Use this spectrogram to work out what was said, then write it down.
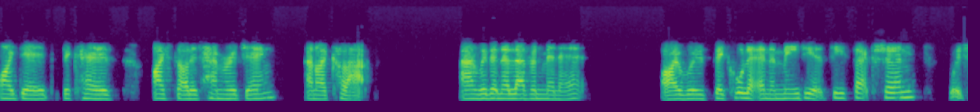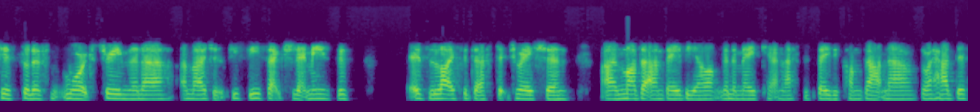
I did because I started hemorrhaging and I collapsed. And within 11 minutes, I was, they call it an immediate C-section, which is sort of more extreme than a emergency C-section. It means this is a life or death situation. Uh, mother and baby aren't going to make it unless this baby comes out now. So I had this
